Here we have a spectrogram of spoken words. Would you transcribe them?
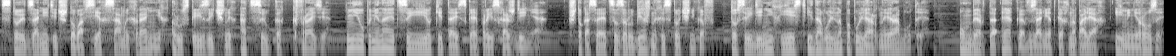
Стоит заметить, что во всех самых ранних русскоязычных отсылках к фразе не упоминается ее китайское происхождение. Что касается зарубежных источников, то среди них есть и довольно популярные работы. Умберто Эко в заметках на полях имени Розы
